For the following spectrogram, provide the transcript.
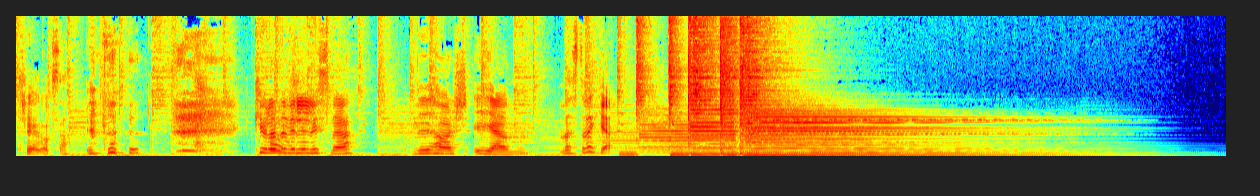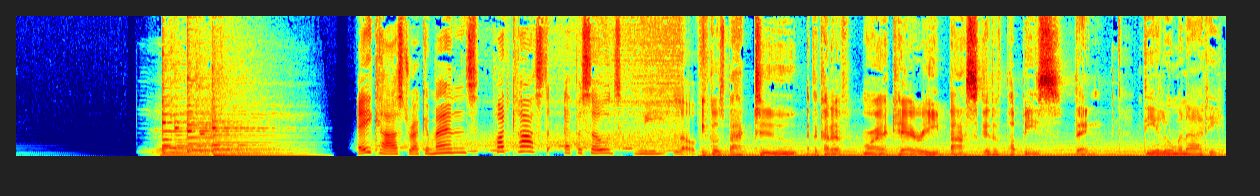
Tror jag också. Kul att ni ville lyssna. Vi hörs igen nästa vecka. Acast recommends podcast episodes we love. It goes back to the kind of Mariah Carey basket of puppies thing. The Illuminati.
